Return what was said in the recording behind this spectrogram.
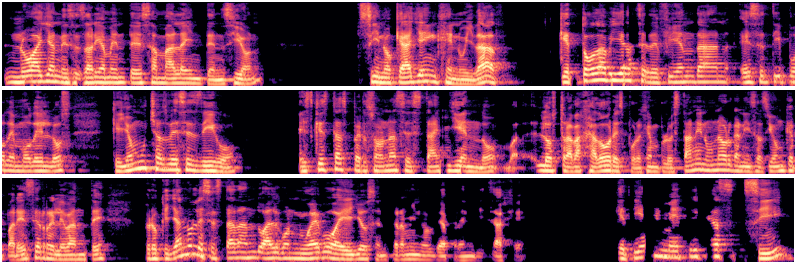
no haya necesariamente esa mala intención, sino que haya ingenuidad que todavía se defiendan ese tipo de modelos que yo muchas veces digo, es que estas personas están yendo, los trabajadores, por ejemplo, están en una organización que parece relevante, pero que ya no les está dando algo nuevo a ellos en términos de aprendizaje. Que tiene métricas, sí,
